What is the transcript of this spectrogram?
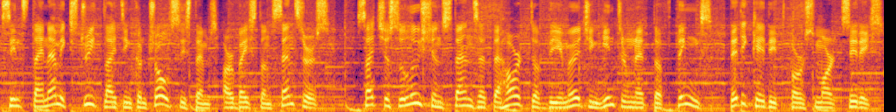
since dynamic street lighting control systems are based on sensors, such a solution stands at the heart of the emerging Internet of Things dedicated for smart cities.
